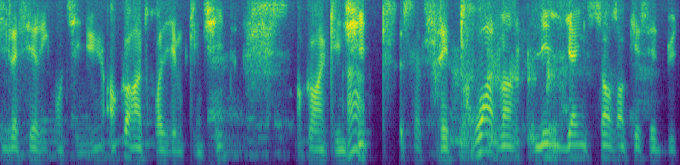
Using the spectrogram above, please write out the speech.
si la série continue, encore un troisième clean sheet, encore un clean Ah. sheet, ça ferait 3-20. Lille gagne sans encaisser de but.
